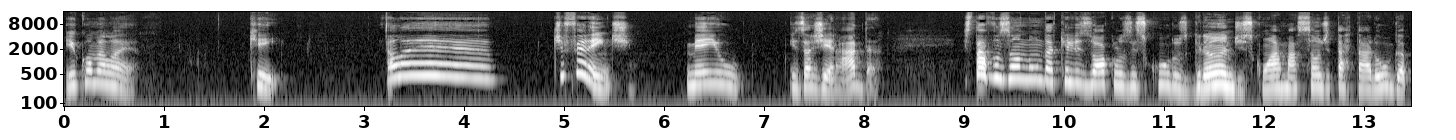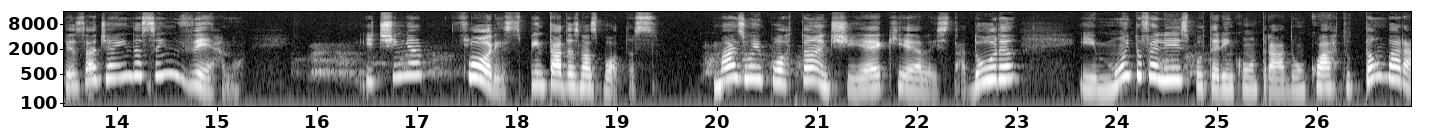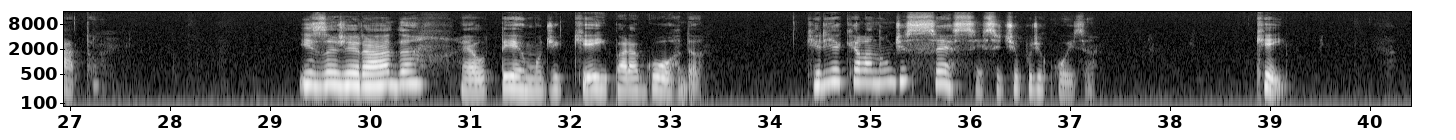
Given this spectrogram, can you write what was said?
E como ela é? Kay. Ela é diferente meio exagerada. Estava usando um daqueles óculos escuros grandes com armação de tartaruga, apesar de ainda ser inverno. E tinha flores pintadas nas botas. Mas o importante é que ela está dura e muito feliz por ter encontrado um quarto tão barato. Exagerada é o termo de Kay para gorda. Queria que ela não dissesse esse tipo de coisa. Kay.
